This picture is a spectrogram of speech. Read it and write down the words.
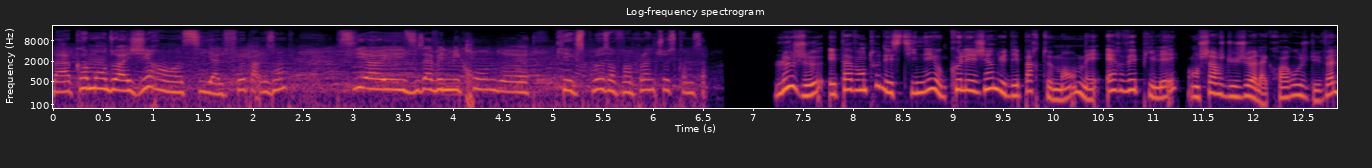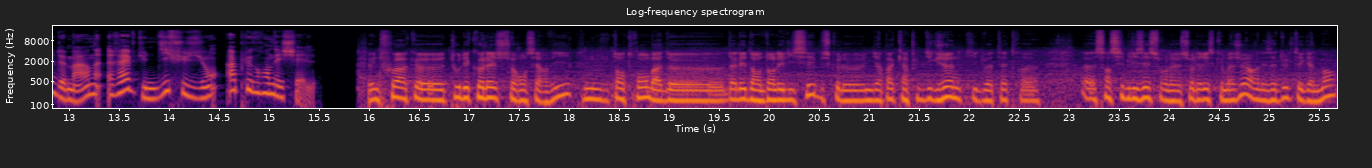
Bah, comment on doit agir en- s'il y a le feu par exemple Si euh, vous avez le micro-ondes euh, qui explose, enfin plein de choses comme ça. Le jeu est avant tout destiné aux collégiens du département, mais Hervé Pilet, en charge du jeu à la Croix-Rouge du Val-de-Marne, rêve d'une diffusion à plus grande échelle. Une fois que tous les collèges seront servis, nous tenterons bah, d'aller dans, dans les lycées, puisque le- il n'y a pas qu'un public jeune qui doit être euh, euh, sensibilisé sur, le- sur les risques majeurs, hein, les adultes également.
